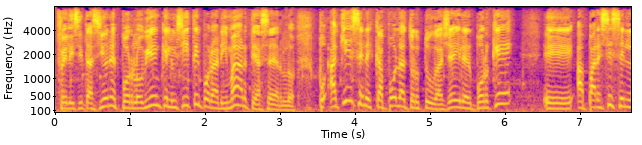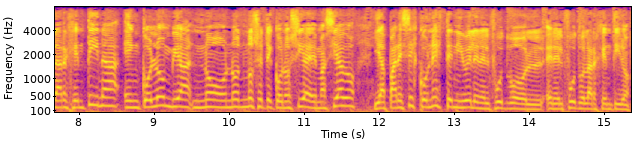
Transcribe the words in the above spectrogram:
felicitaciones por lo bien que lo hiciste y por animarte a hacerlo. ¿A quién se le escapó la tortuga, Jailer? ¿Por qué eh, apareces en la Argentina, en Colombia no, no, no se te conocía demasiado y apareces con este nivel en el fútbol, en el fútbol argentino?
